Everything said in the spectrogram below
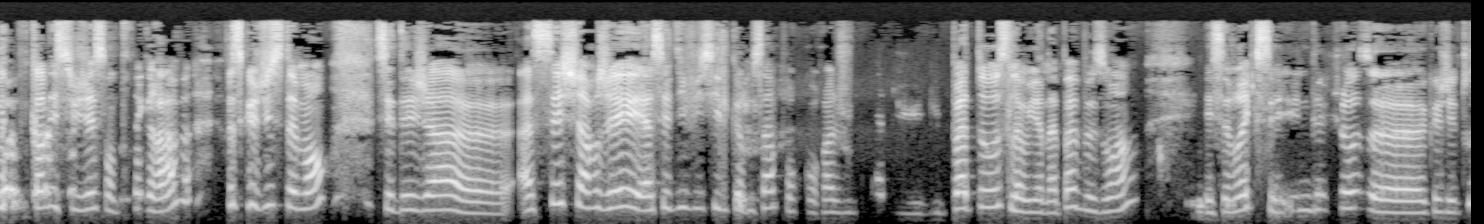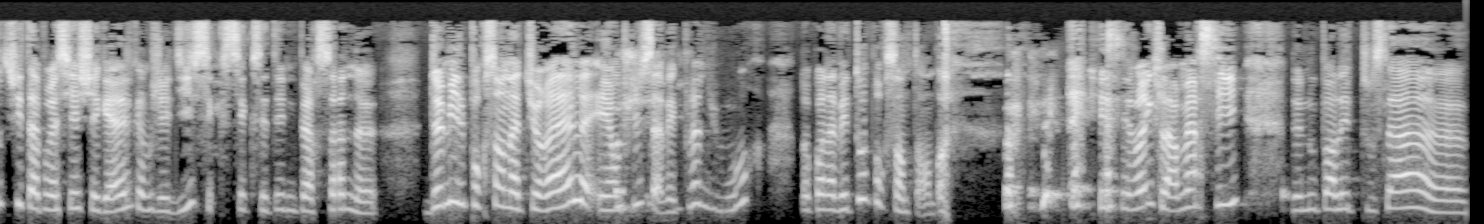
quand les sujets sont très graves, parce que justement, c'est déjà euh, assez chargé et assez difficile comme ça pour qu'on rajoute pas du, pathos là où il y en a pas besoin. Et c'est vrai que c'est une des choses euh, que j'ai tout de suite apprécié chez Gaël, comme j'ai dit, c'est que, c'était une personne 2000% euh, naturelle et en plus avec plein d'humour. Donc on avait tout pour s'entendre. et c'est vrai que je la remercie de nous parler de tout ça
